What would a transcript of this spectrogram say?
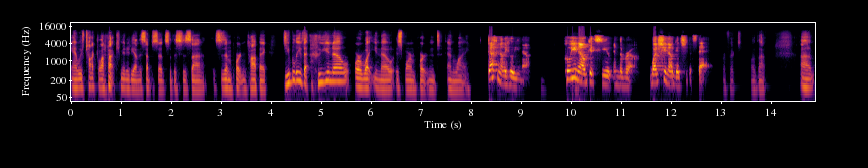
and we've talked a lot about community on this episode, so this is uh, this is an important topic. Do you believe that who you know or what you know is more important, and why? Definitely who you know. Who you know gets you in the room. What you know gets you to stay. Perfect. Love that. Um,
